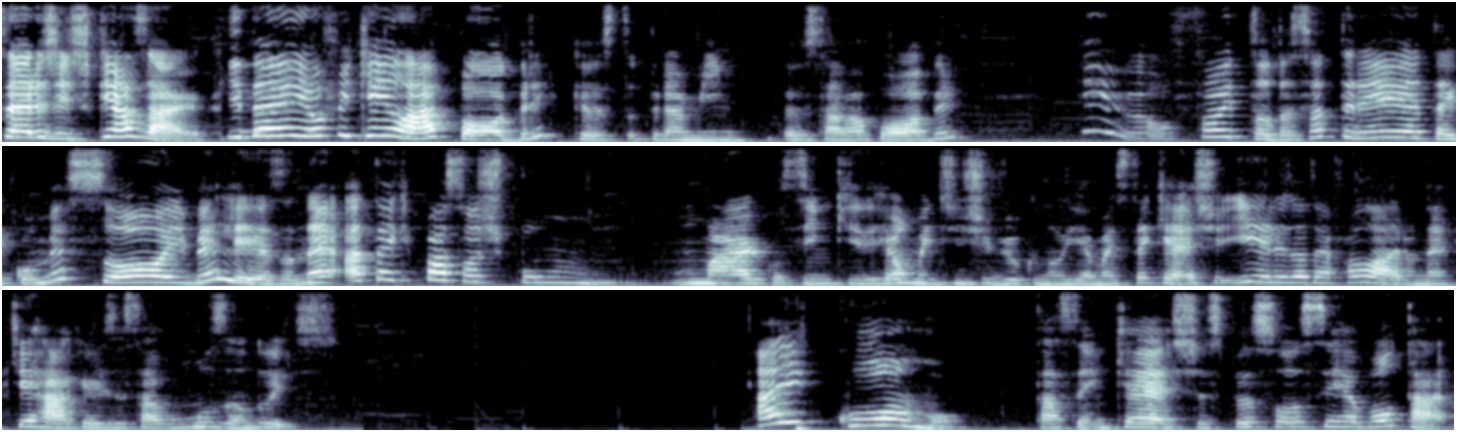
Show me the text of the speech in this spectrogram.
Sério, gente, que azar. E daí eu fiquei lá pobre, que eu, pra mim eu estava pobre. E foi toda essa treta, e começou, e beleza, né? Até que passou, tipo, um, um marco, assim, que realmente a gente viu que não ia mais ter cash. E eles até falaram, né, que hackers estavam usando isso. Aí, como tá sem cash, as pessoas se revoltaram.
